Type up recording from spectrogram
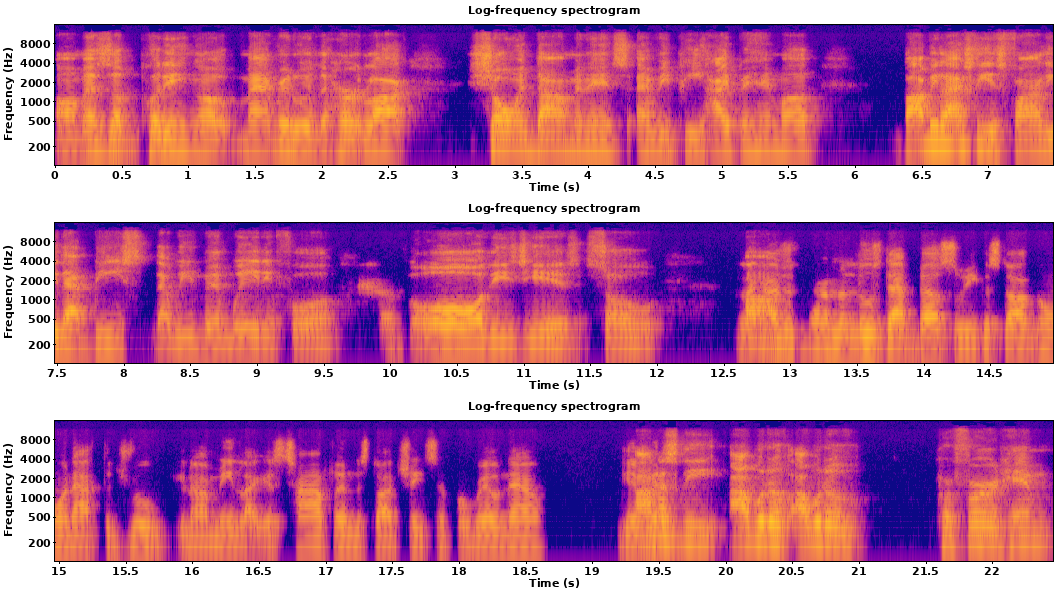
Um, ends up putting uh, Matt Riddle in the hurt lock, showing dominance. MVP hyping him up. Bobby Lashley is finally that beast that we've been waiting for for all these years. So Like I Um, just want him to lose that belt so he can start going after Drew. You know what I mean? Like it's time for him to start chasing for real now. Get honestly, I would have I would have preferred him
